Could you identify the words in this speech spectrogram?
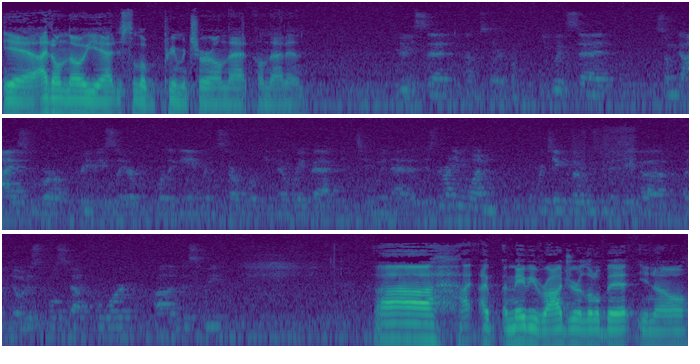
Yeah, I don't know yet. Just a little premature on that on that end. You said, I'm sorry, you had said some guys who were previously or before the game would start working their way back, continuing that. Is there anyone particular who's going to take a, a noticeable step forward uh, this week? Uh, I, I, maybe Rodger a little bit. You know,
